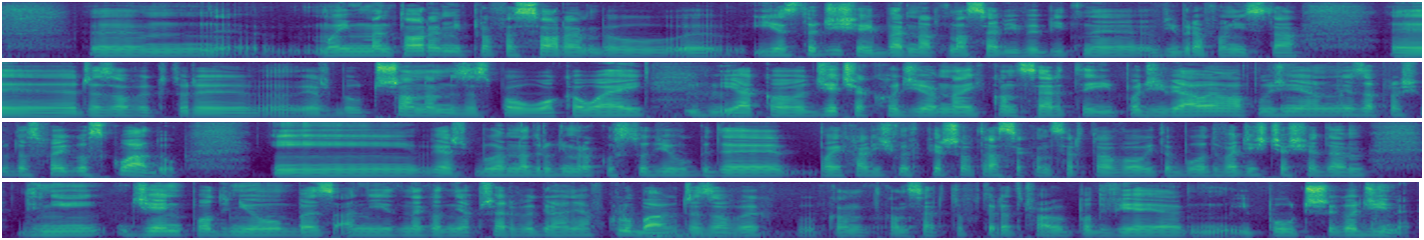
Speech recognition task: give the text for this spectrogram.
moim mentorem i profesorem był i jest do dzisiaj Bernard Maseli, wybitny wibrafonista jazzowy, który wiesz, był trzonem zespołu Walk Away i jako dzieciak chodziłem na ich koncerty i podziwiałem, a później on mnie zaprosił do swojego składu. I wiesz, byłem na drugim roku studiów, gdy pojechaliśmy w pierwszą trasę koncertową i to było 27 dni, dzień po dniu, bez ani jednego dnia przerwy grania w klubach jazzowych, kon koncertów, które trwały po dwie i pół, trzy godziny.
